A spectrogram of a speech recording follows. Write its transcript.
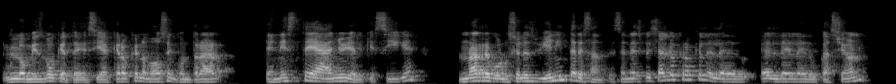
lo mismo que te decía, creo que nos vamos a encontrar en este año y el que sigue unas revoluciones bien interesantes. En especial yo creo que el, de la educación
